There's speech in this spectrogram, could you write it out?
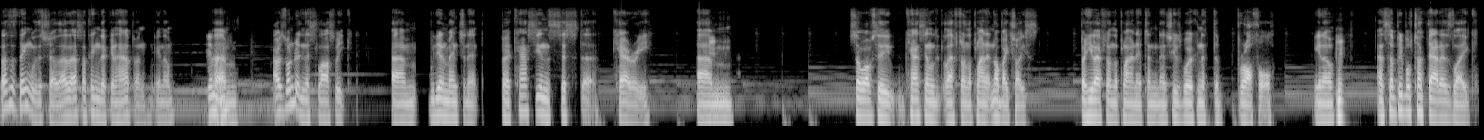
That's the thing with the show. That, that's the thing that can happen. You know. Yeah. Um, I was wondering this last week. Um, we didn't mention it, but Cassian's sister, Kerri, um, so obviously Cassian left on the planet not by choice, but he left on the planet, and then she was working at the brothel, you know, Mm. and some people took that as like,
